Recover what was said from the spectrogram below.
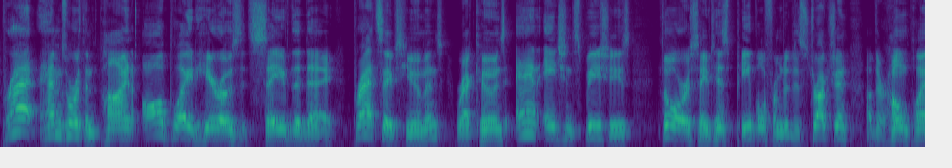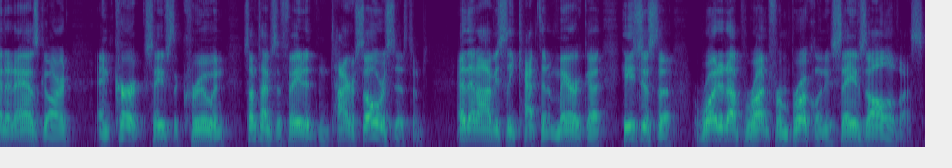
Pratt, Hemsworth, and Pine all played heroes that saved the day. Pratt saves humans, raccoons, and ancient species. Thor saved his people from the destruction of their home planet Asgard. And Kirk saves the crew and sometimes the fate of entire solar systems. And then obviously Captain America. He's just a rutted up runt from Brooklyn who saves all of us.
